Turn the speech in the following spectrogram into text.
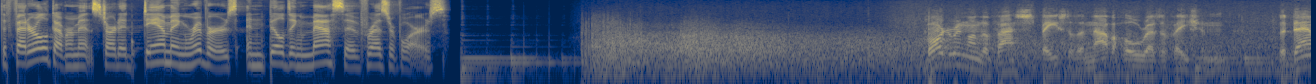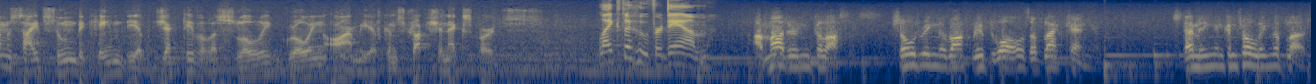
the federal government started damming rivers and building massive reservoirs. Bordering on the vast space of the Navajo Reservation, the dam site soon became the objective of a slowly growing army of construction experts. Like the Hoover Dam. A modern colossus, shouldering the rock ribbed walls of Black Canyon, stemming and controlling the floods,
